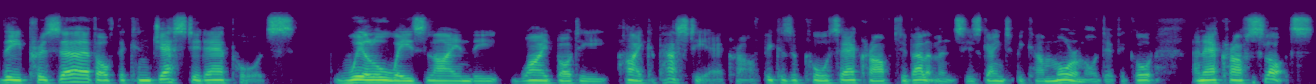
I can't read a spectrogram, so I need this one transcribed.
the preserve of the congested airports will always lie in the wide body, high capacity aircraft because, of course, aircraft developments is going to become more and more difficult. And aircraft slots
